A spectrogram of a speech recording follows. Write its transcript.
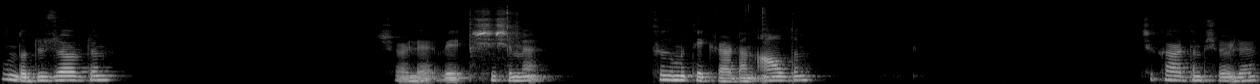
Bunu da düz ördüm. Şöyle ve şişimi tığımı tekrardan aldım. Çıkardım şöyle.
